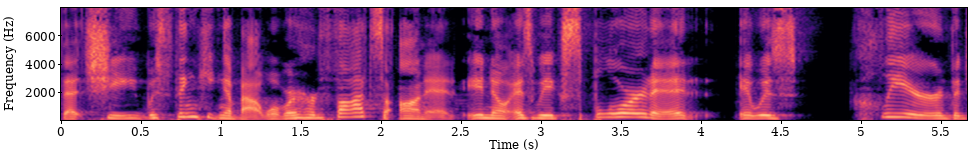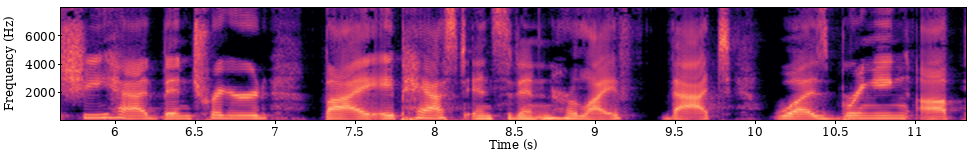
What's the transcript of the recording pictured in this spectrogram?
that she was thinking about. What were her thoughts on it? You know, as we explored it, it was clear that she had been triggered by a past incident in her life that was bringing up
